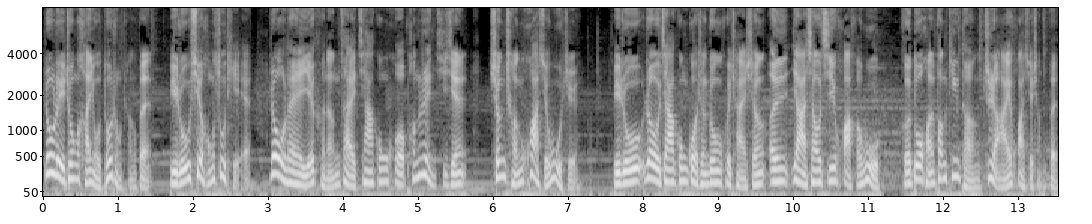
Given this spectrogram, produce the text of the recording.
肉类中含有多种成分，比如血红素铁。肉类也可能在加工或烹饪期间生成化学物质，比如肉加工过程中会产生 N 亚硝基化合物和多环芳烃等致癌化学成分。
